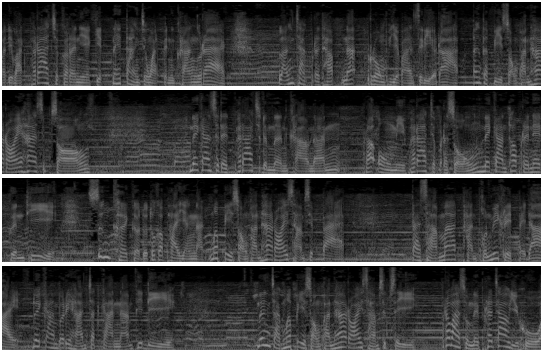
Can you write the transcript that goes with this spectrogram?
ปฏิบัติพระราชกรณียกิจในต่างจังหวัดเป็นครั้งแรก หลังจากประทับณโรงพยาบาลสิริราชตั้งแต่ปี 2552 ในการเสด็จพระราชดำเนินคราวนั้น พระองค์มีพระราชประสงค์ในการทอดพระเนตรพื้นที่ ซึ่งเคยเกิดอุทกภัยอย่างหนักเมื่อปี 2538 แต่สามารถผ่านพ้นวิกฤตไปได้ ด้วยการบริหารจัดการน้ำที่ดี เนื่องจากเมื่อปี 2534 พระบาทสมเด็จพระเจ้าอยู่หัว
